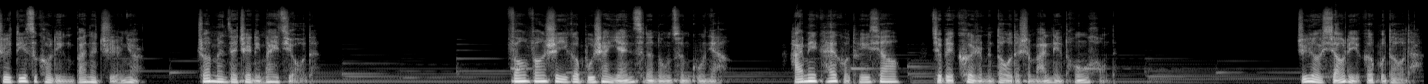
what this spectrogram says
是 disco 领班的侄女，专门在这里卖酒的。芳芳是一个不善言辞的农村姑娘，还没开口推销。就被客人们逗的是满脸通红的。只有小李哥不逗她，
